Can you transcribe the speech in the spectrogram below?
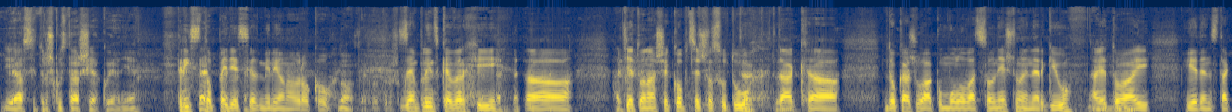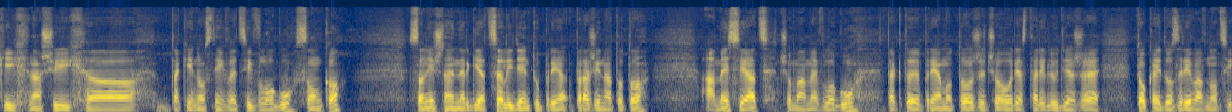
Je asi trošku starší ako ja, nie? 350 miliónov rokov. No, tak trošku. Zemplínske vrchy uh, a tieto naše kopce, čo sú tu, tak, tak uh, dokážu akumulovať slnečnú energiu a je to mhm. aj jeden z takých našich uh, takých nosných vecí v logu, slnko. Slnečná energia celý deň tu praží na toto a mesiac, čo máme v logu, tak to je priamo to, že čo hovoria starí ľudia, že tokaj dozrieva v noci.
